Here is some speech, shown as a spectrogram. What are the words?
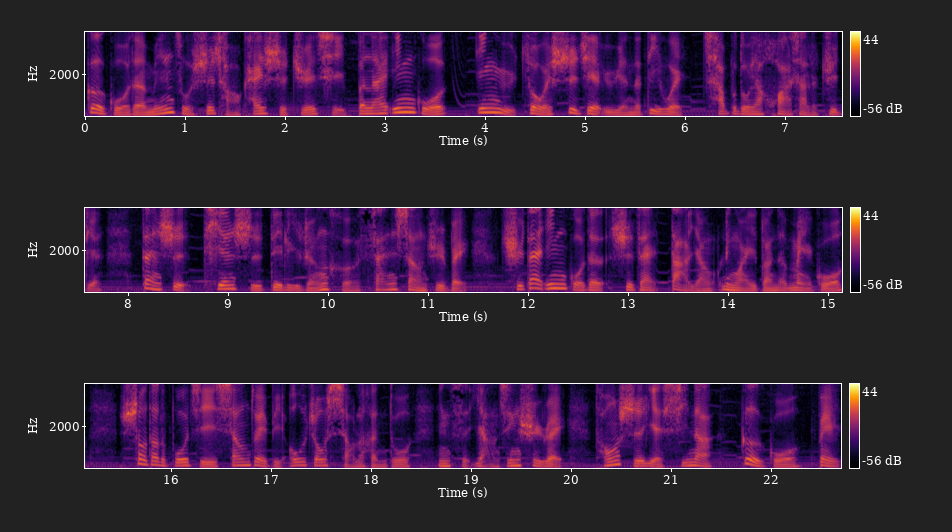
各国的民族思潮开始崛起，本来英国英语作为世界语言的地位差不多要画下了句点，但是天时地利人和三项具备，取代英国的是在大洋另外一端的美国，受到的波及相对比欧洲小了很多，因此养精蓄锐，同时也吸纳各国被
